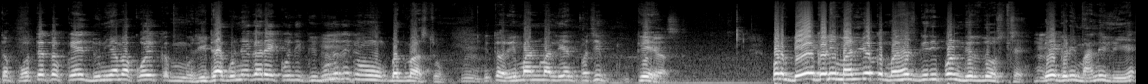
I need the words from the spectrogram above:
તો પોતે તો કઈ દુનિયામાં કોઈ રીઢા ગુનેગારે કોઈ કીધું નથી કે હું બદમાશ છું. એ તો રિમાન્ડમાં લઈને પછી કે. પણ બે ઘડી માની લ્યો કે મહેશગીરી પણ નિર્દોષ છે. બે ઘડી માની લઈએ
